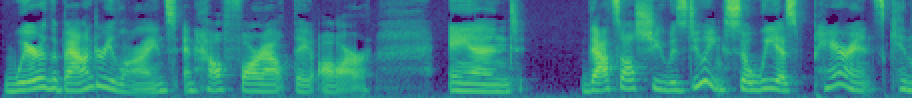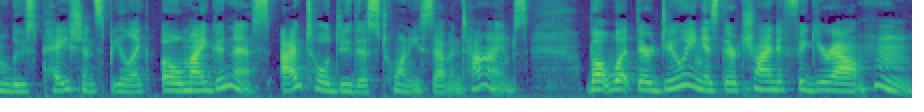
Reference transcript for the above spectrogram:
where the boundary lines and how far out they are. And that's all she was doing. So we as parents can lose patience, be like, oh my goodness, I've told you this 27 times. But what they're doing is they're trying to figure out, hmm,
